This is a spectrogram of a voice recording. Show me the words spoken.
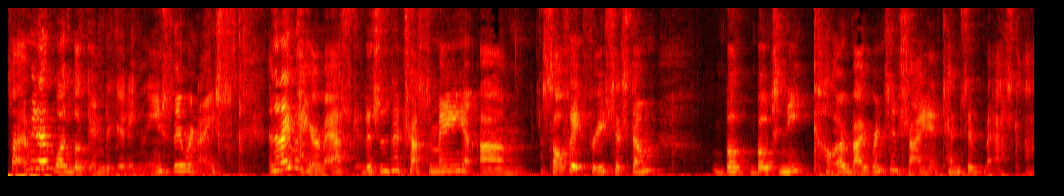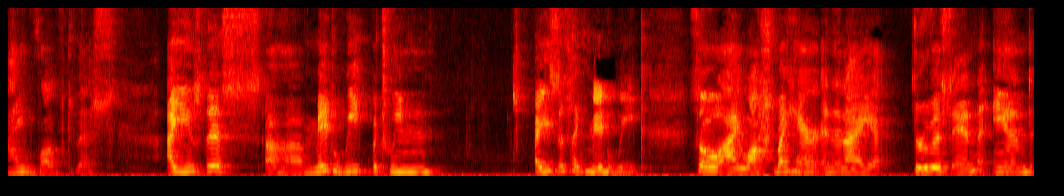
so i mean i would look into getting these they were nice. And then i have a hair mask. This is the Tresemme um, sulfate free system botanique color vibrance and shine intensive mask. I loved this. I used this uh, midweek between I used this like midweek. So I washed my hair and then I threw this in and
